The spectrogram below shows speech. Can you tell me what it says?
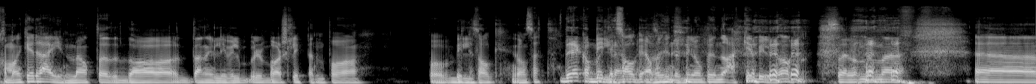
kan man ikke regne med at da Daniel Lee vil bare slippe den på, på billigsalg uansett. Det kan billigsalg, altså 100 millioner pund er ikke billig, da. Selv, men, uh,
